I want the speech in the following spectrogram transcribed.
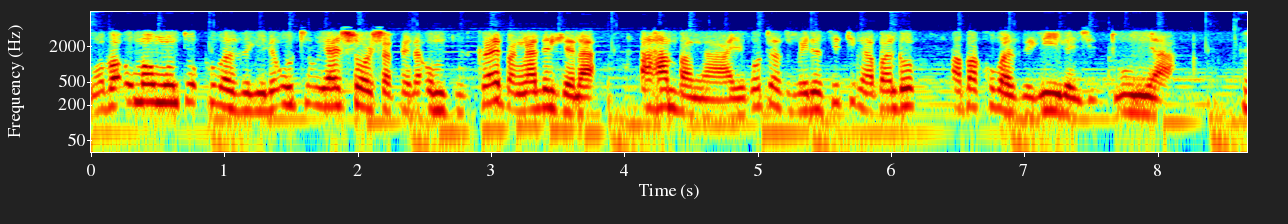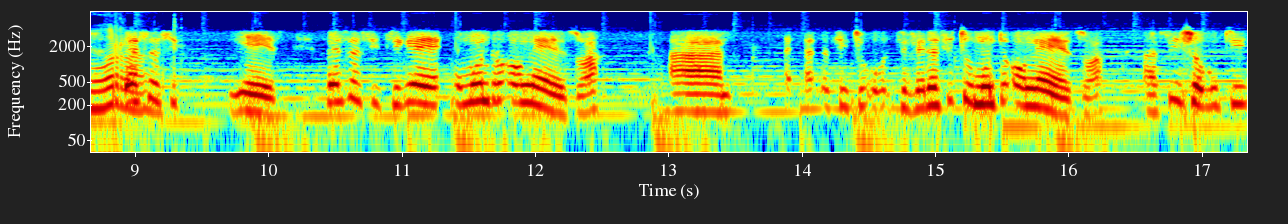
Ngoba uma umuntu okhubazekile uthi uyashosha phela umdescribe ngale ndlela ahamba ngayo kodwa sivele sithi ngabantu abakhubazekile nje dunya. Bese si yes bese sithi ke umuntu ongezwa ah sithi sivele sithi umuntu ongezwa asisho ukuthi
